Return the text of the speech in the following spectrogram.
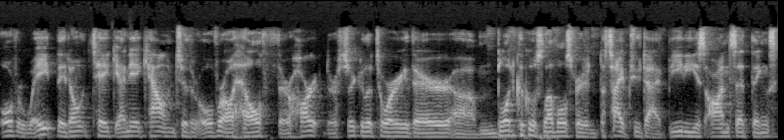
overweight. They don't take any account into their overall health, their heart, their circulatory, their um, blood glucose levels for type 2 diabetes, onset things.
